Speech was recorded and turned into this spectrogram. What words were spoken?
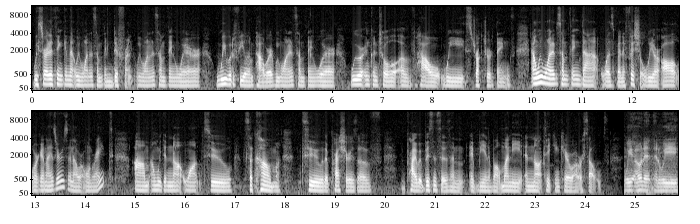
we started thinking that we wanted something different. We wanted something where we would feel empowered. We wanted something where we were in control of how we structured things. And we wanted something that was beneficial. We are all organizers in our own right, um, and we did not want to succumb to the pressures of private businesses and it being about money and not taking care of ourselves. We own it and we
